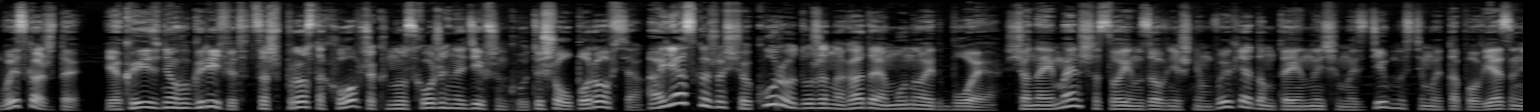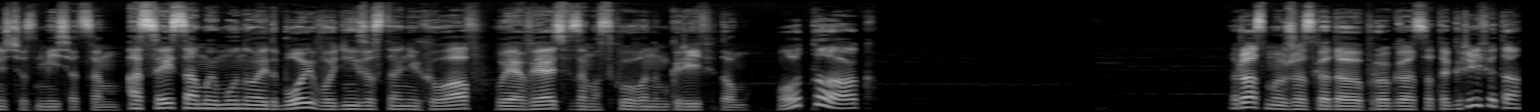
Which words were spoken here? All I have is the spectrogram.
Ви скажете, який з нього Гріфіт? Це ж просто хлопчик, ну схожий на дівчинку. Ти що, упоровся? А я скажу, що Куро дуже нагадує Муноїд Боя, щонайменше своїм зовнішнім виглядом, таємничими здібностями та пов'язаністю з місяцем. А цей самий Муноїд Бой в одній з останніх глав виявляється замаскованим Гріфітом. Отак. Раз ми вже згадали про Гаса та Гріфіта,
